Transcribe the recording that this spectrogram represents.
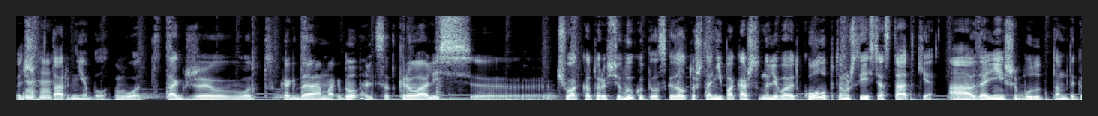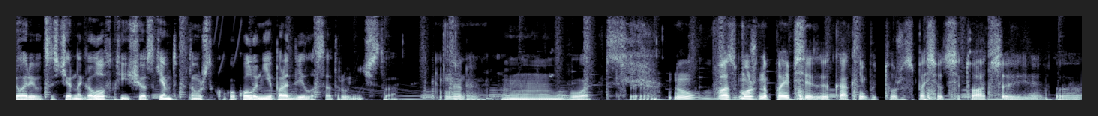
почти uh-huh. тар не было. Вот. Также вот, когда Макдональдс открывались, э, чувак, который все выкупил, сказал то, что они пока что наливают колу, потому что есть остатки, а в дальнейшем будут там договариваться с Черноголовкой, еще с кем-то, потому что Кока-Кола не продлила сотрудничество. Ну да. Вот. Ну, возможно, Pepsi как-нибудь тоже спасет ситуацию, э,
